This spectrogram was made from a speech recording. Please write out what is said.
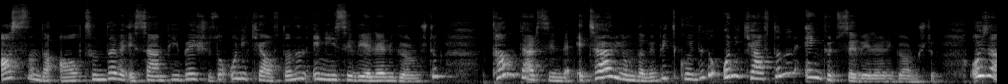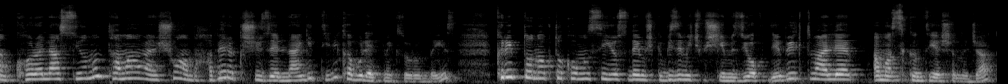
Aslında altında ve S&P 500'de 12 haftanın en iyi seviyelerini görmüştük. Tam tersinde Ethereum'da ve Bitcoin'de de 12 haftanın en kötü seviyelerini görmüştük. O yüzden korelasyonun tamamen şu anda haber akışı üzerinden gittiğini kabul etmek zorundayız. Crypto.com'un CEO'su demiş ki bizim hiçbir şeyimiz yok diye. Büyük ihtimalle ama sıkıntı yaşanacak.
